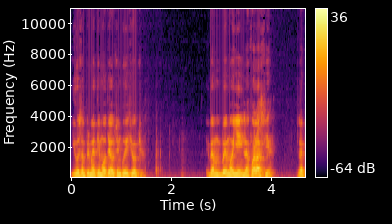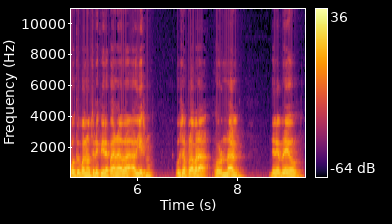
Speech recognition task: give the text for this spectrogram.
Y usa en 1 Timoteo 5:18. Y vemos, vemos allí la falacia. El apóstol Pablo no se refiere para nada a diezmo. Usa la palabra jornal del hebreo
